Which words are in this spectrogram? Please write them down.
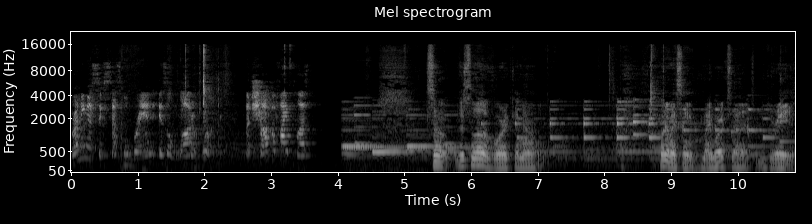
Running a successful brand is a lot of work, but Shopify Plus So there's a lot of work, you know. What am I saying? My work's not great.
